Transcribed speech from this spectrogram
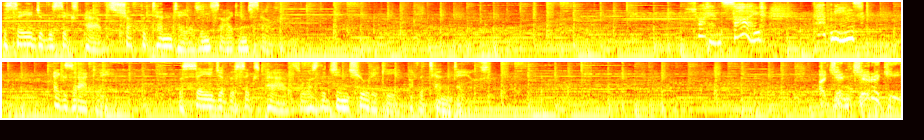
the Sage of the Six Paths shut the Ten Tails inside himself. Shut inside? That means. Exactly. The Sage of the Six Paths was the Jinchuriki of the Ten Tails. A Jinchuriki?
